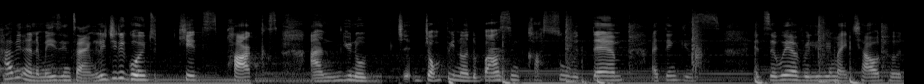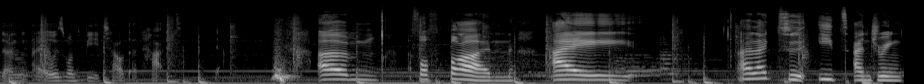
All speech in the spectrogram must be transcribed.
having an amazing time. Literally going to kids' parks and, you know, jumping on the bouncing castle with them. I think it's it's a way of reliving my childhood and I always want to be a child at heart. Yeah. Um, for fun, I I like to eat and drink.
